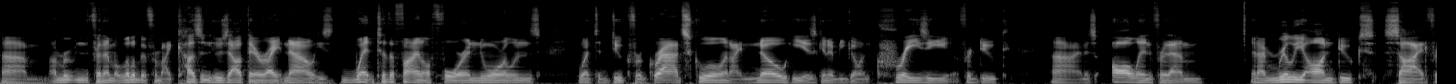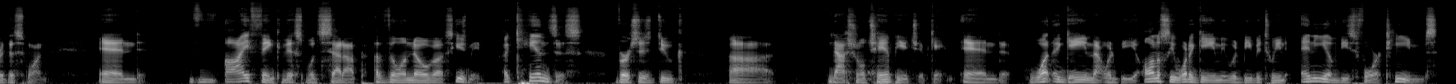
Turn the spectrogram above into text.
Um, I'm rooting for them a little bit for my cousin who's out there right now. He's went to the Final Four in New Orleans. He went to Duke for grad school, and I know he is going to be going crazy for Duke uh, and is all in for them. And I'm really on Duke's side for this one. And I think this would set up a Villanova, excuse me, a Kansas versus Duke uh, national championship game. And what a game that would be. Honestly, what a game it would be between any of these four teams.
